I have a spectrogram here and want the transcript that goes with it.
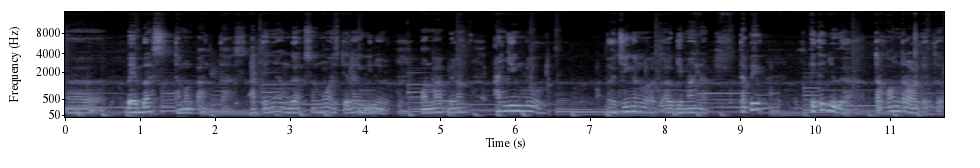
E, bebas namun pantas. Artinya nggak semua istilah gini mohon maaf bilang anjing lo bajingan lo atau gimana. Tapi kita juga terkontrol gitu.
